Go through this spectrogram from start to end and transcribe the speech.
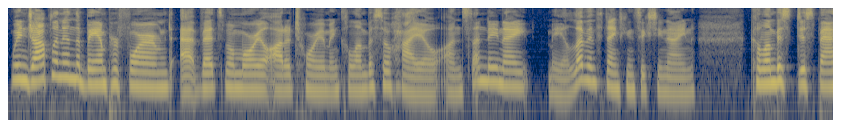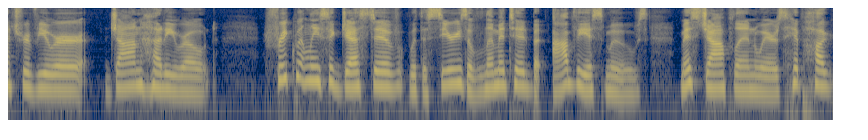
When Joplin and the band performed at Vets Memorial Auditorium in Columbus, Ohio on Sunday night, May 11th, 1969, Columbus Dispatch reviewer John Huddy wrote, Frequently suggestive with a series of limited but obvious moves, Miss Joplin wears hip hug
